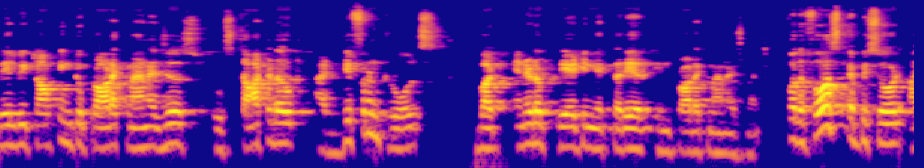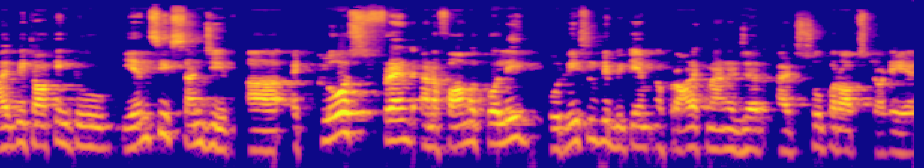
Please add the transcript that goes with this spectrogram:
We'll be talking to product managers who started out at different roles but ended up creating a career in product management. For the first episode, I'll be talking to NC Sanjeev, uh, a close friend and a former colleague who recently became a product manager at superops.ai.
